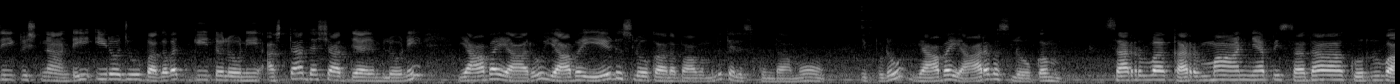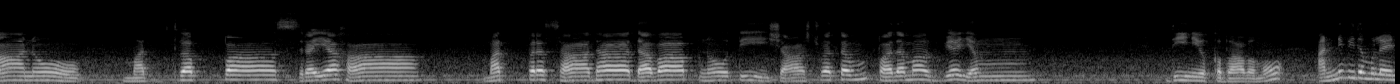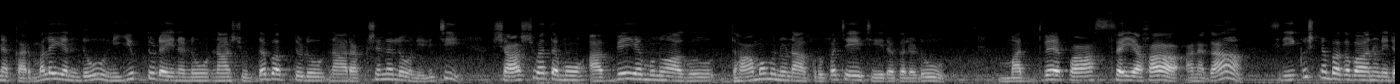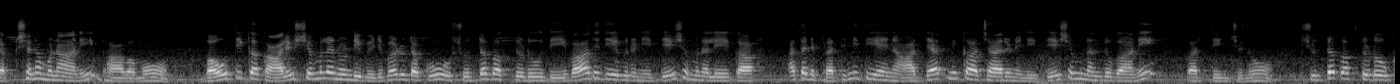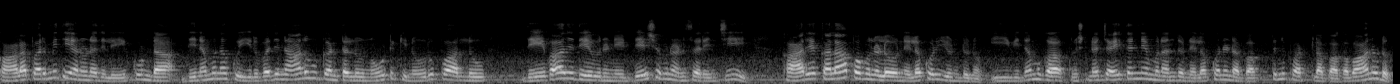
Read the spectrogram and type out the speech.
శ్రీకృష్ణ అండి. ఈరోజు భగవద్గీతలోని అష్టాదశాధ్యాయంలోని యాభై ఆరు యాభై ఏడు శ్లోకాల భావములు తెలుసుకుందాము. ఇప్పుడు యాభై ఆరవ శ్లోకం. సర్వకర్మాణ్యపి సదా కుర్వాణో మద్వప్పాశ్రయ మత్ప్రసాదాదవాప్నోతి శాశ్వతం పదమవ్యయం. దీని యొక్క భావము అన్ని విధములైన కర్మలయందు నియుక్తుడైనను నా శుద్ధ భక్తుడు నా రక్షణలో నిలిచి శాశ్వతము అవ్యయమును అగు ధామమును నా కృపచే చేరగలడు. మద్వపాశ్రయ అనగా శ్రీకృష్ణ భగవానుని రక్షణమున అని భావము. భౌతిక కాలుష్యముల నుండి విడిబడుటకు శుద్ధ భక్తుడు దేవాది దేవుని నిర్దేశమున లేక అతని ప్రతినిధి అయిన ఆధ్యాత్మికాచార్యుని నిర్దేశమునందుగాని వర్తించును. శుద్ధ భక్తుడు కాలపరిమితి అనునది లేకుండా దినమునకు ఇరవై నాలుగు గంటలు నూటికి నూరు పాళ్ళు దేవాది దేవుని నిర్దేశమును అనుసరించి కార్యకలాపములలో నెలకొనియుండును. ఈ విధముగా కృష్ణ చైతన్యమునందు నెలకొనిన భక్తుని పట్ల భగవానుడు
